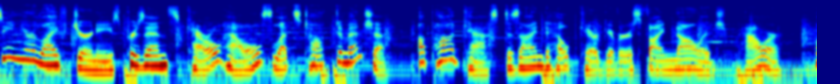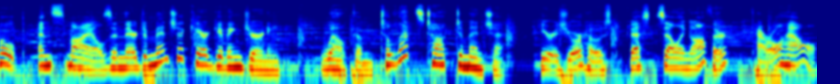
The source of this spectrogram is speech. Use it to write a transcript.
Senior Life Journeys presents Carol Howell's Let's Talk Dementia, a podcast designed to help caregivers find knowledge, power, hope, and smiles in their dementia caregiving journey. Welcome to Let's Talk Dementia. Here is your host, best selling author, Carol Howell.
